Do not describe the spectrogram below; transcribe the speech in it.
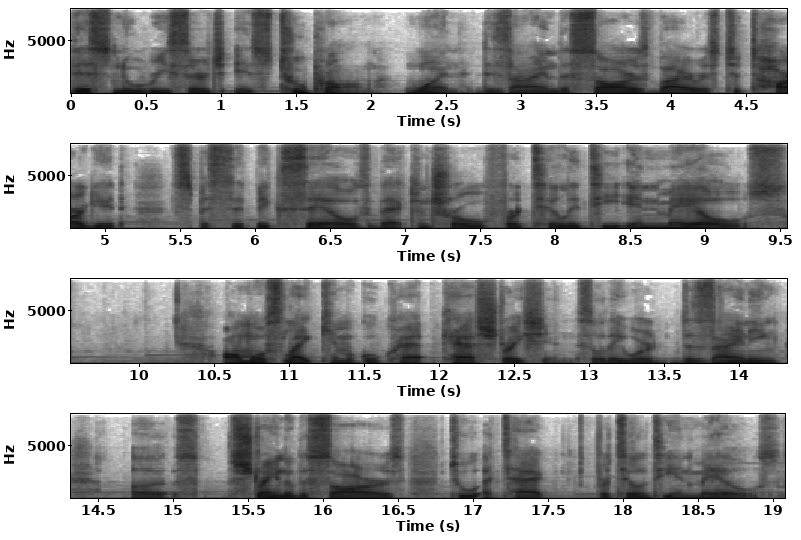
This new research is two pronged. One, design the SARS virus to target specific cells that control fertility in males, almost like chemical castration. So they were designing a strain of the SARS to attack fertility in males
